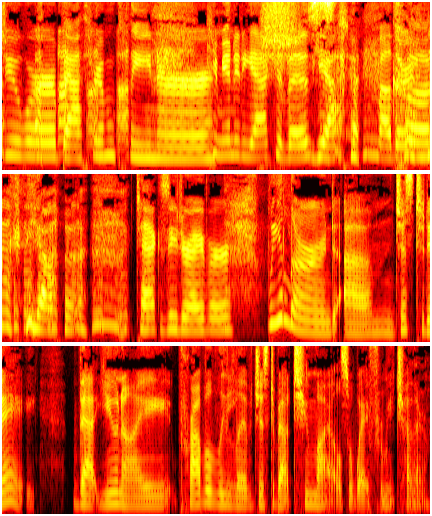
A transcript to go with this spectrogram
doer, bathroom cleaner, community activist, yeah, mother, cook, yeah, taxi driver. We learned um, just today that you and I probably live just about two miles away from each other.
